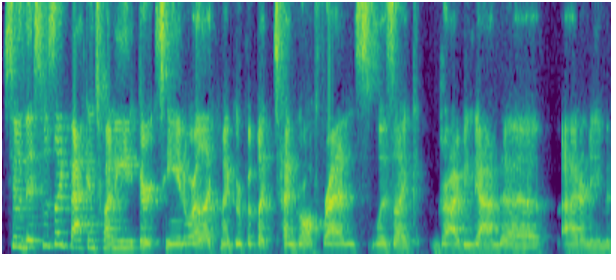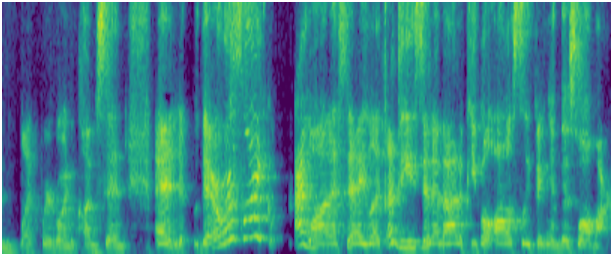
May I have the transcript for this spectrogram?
So this was like back in 2013 where like my group of like 10 girlfriends was like driving down to I don't even like we are going to Clemson and there was like I want to say like a decent amount of people all sleeping in this Walmart.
